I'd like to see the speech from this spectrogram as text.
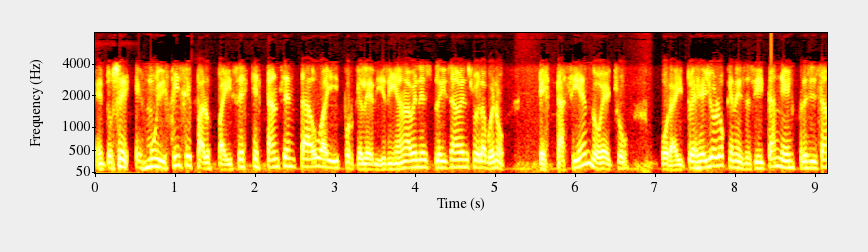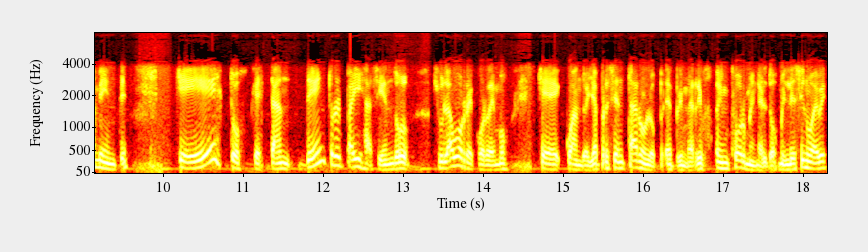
Entonces es muy difícil para los países que están sentados ahí porque le dirían a Venezuela, Venezuela, bueno, está siendo hecho por ahí. Entonces ellos lo que necesitan es precisamente que estos que están dentro del país haciendo su labor, recordemos que cuando ella presentaron el primer informe en el 2019,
